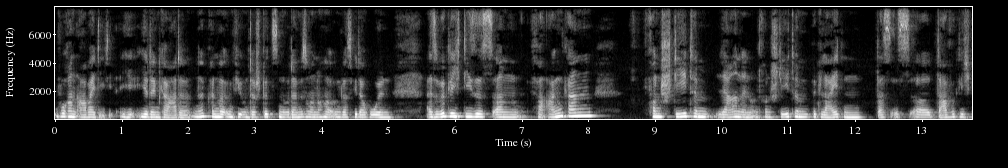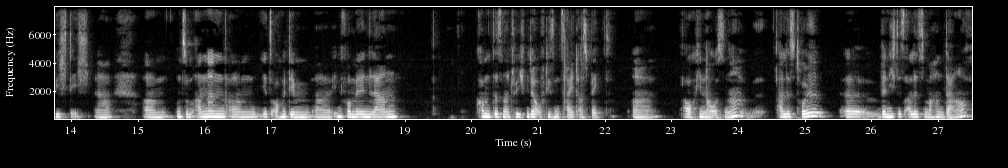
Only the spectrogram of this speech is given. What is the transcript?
woran arbeitet ihr denn gerade? Ne? Können wir irgendwie unterstützen oder müssen wir nochmal irgendwas wiederholen? Also wirklich dieses ähm, Verankern von stetem Lernen und von stetem Begleiten, das ist äh, da wirklich wichtig. Ja. Ähm, und zum anderen ähm, jetzt auch mit dem äh, informellen Lernen kommt es natürlich wieder auf diesen Zeitaspekt äh, auch hinaus. Ne? Alles toll, äh, wenn ich das alles machen darf.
